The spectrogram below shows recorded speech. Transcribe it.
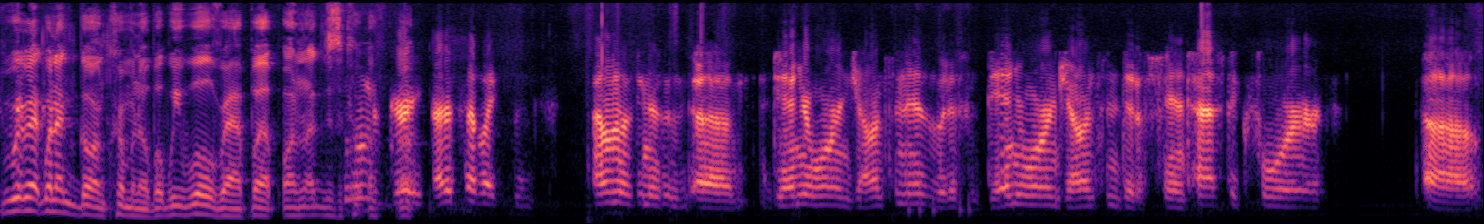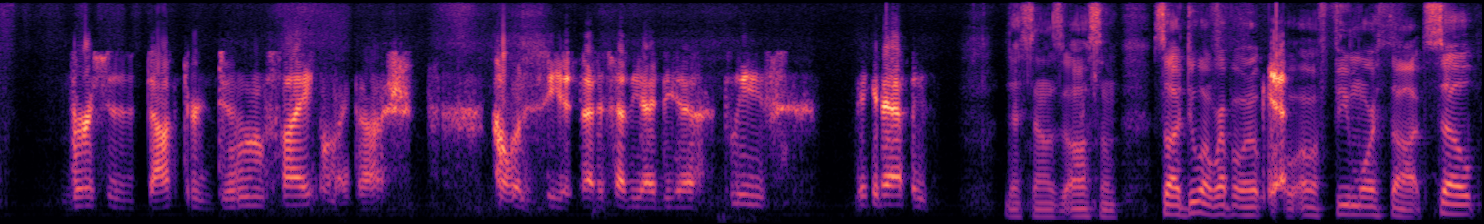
we're, we're not gonna go on criminal, but we will wrap up on like, just a couple. great. I just had like I don't know if you know who uh, Daniel Warren Johnson is, but if Daniel Warren Johnson did a Fantastic Four uh, versus Doctor Doom fight, oh my gosh, I want to see it. I just had the idea. Please make it happen. That sounds awesome. So I do want to wrap up Yeah. a, a few more thoughts. So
